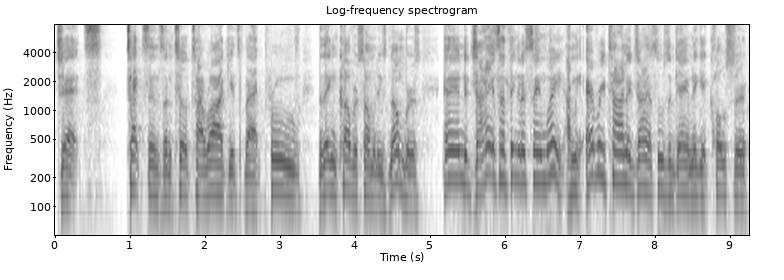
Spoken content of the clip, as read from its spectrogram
Jets, Texans until Tyrod gets back prove that they can cover some of these numbers. And the Giants, I think, are the same way. I mean, every time the Giants lose a game, they get closer to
